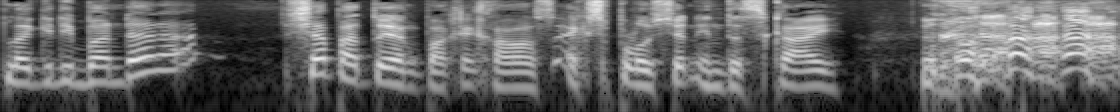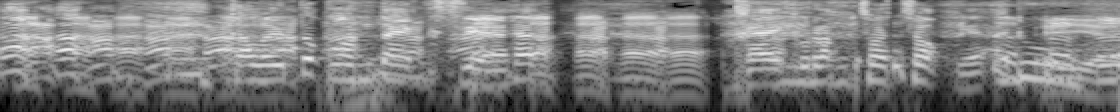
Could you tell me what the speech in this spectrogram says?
lagi di bandara siapa tuh yang pakai kaos explosion in the sky? Kalau itu konteks ya, kayak kurang cocok ya. Aduh, Iya.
